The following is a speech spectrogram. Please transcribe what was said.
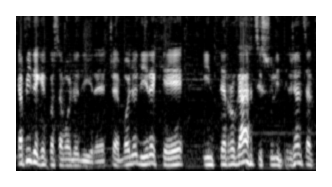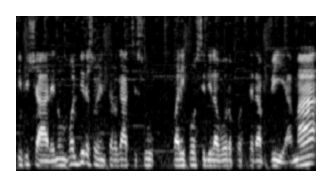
Capite che cosa voglio dire? Cioè voglio dire che interrogarsi sull'intelligenza artificiale non vuol dire solo interrogarsi su quali posti di lavoro porterà via, ma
